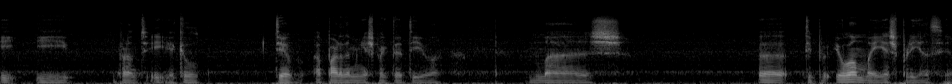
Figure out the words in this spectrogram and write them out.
E, e pronto, e aquilo teve a par da minha expectativa. Mas. Uh, tipo, eu amei a experiência.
